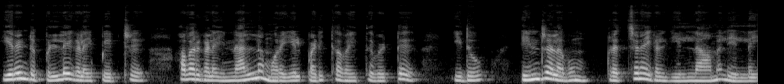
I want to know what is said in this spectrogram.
இரண்டு பிள்ளைகளை பெற்று அவர்களை நல்ல முறையில் படிக்க வைத்துவிட்டு இதோ இன்றளவும் பிரச்சனைகள் இல்லாமல் இல்லை.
